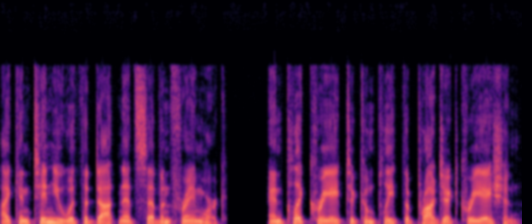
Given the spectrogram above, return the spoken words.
I continue with the .NET 7 framework and click Create to complete the project creation.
